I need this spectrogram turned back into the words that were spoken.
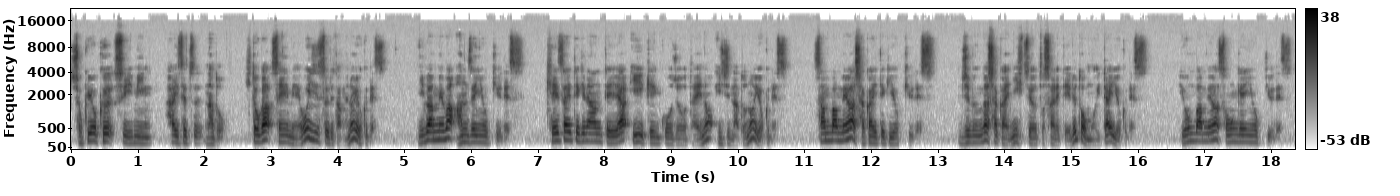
食欲、睡眠、排泄など、人が生命を維持するための欲です。2番目は安全欲求です。経済的な安定やいい健康状態の維持などの欲です。3番目は社会的欲求です。自分が社会に必要とされていると思いたい欲です。4番目は尊厳欲求です。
